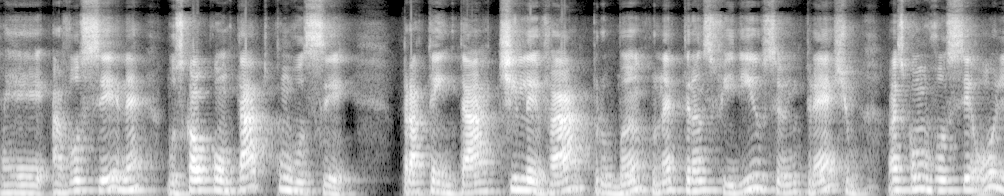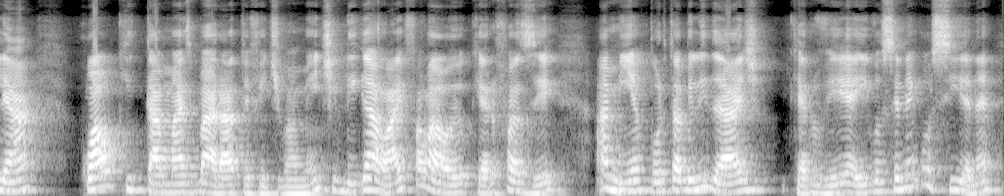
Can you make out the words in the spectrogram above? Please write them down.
é, a você, né, buscar o contato com você para tentar te levar para o banco, né, transferir o seu empréstimo, mas como você olhar qual que está mais barato efetivamente, liga lá e fala, ó, eu quero fazer a minha portabilidade, quero ver aí, você negocia, né?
